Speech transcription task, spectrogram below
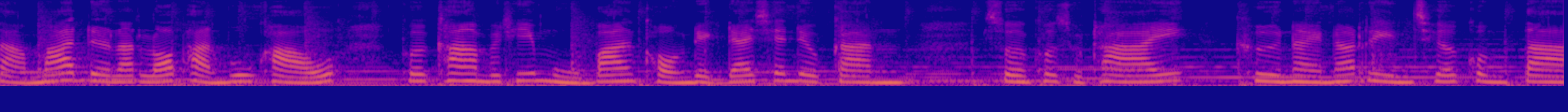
สามารถเดินลัดล้อผ่านภูเขา เพื่อข้ามไปที่หมู่บ้านของเด็กได้เช่นเดียวกัน ส่วนคนสุดท้าย คือนายนรินทร์เชื้อคมตา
